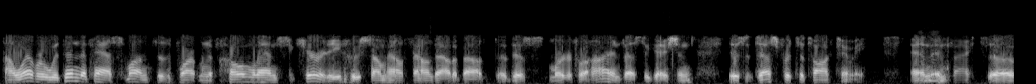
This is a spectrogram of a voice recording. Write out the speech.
However, within the past month, the Department of Homeland Security, who somehow found out about uh, this murder for hire investigation, is desperate to talk to me. And in fact, uh,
